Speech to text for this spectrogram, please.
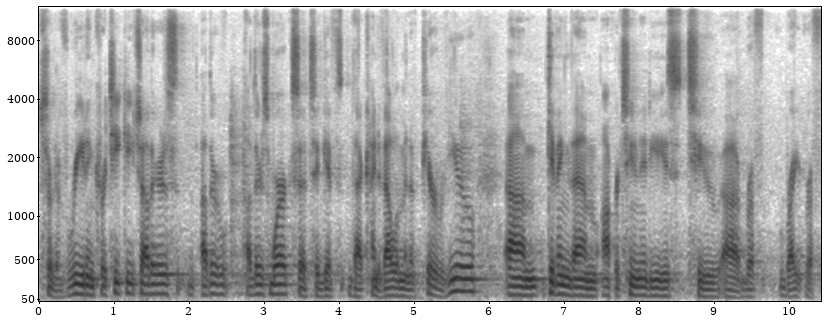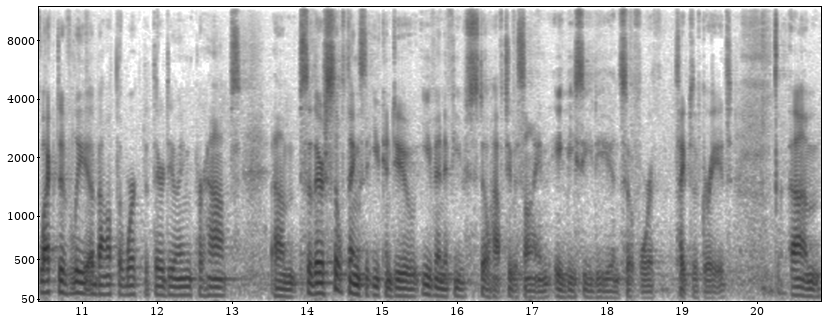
sort of read and critique each other's other others' work, so to give that kind of element of peer review, um, giving them opportunities to uh, ref write reflectively about the work that they're doing, perhaps. Um, so there's still things that you can do even if you still have to assign A, B, C, D, and so forth types of grades. Um,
